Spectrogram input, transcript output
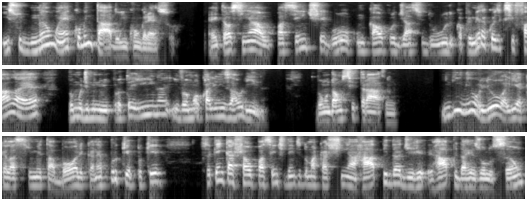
isso não é comentado em congresso. É, então, assim, ah, o paciente chegou com cálculo de ácido úrico, a primeira coisa que se fala é vamos diminuir proteína e vamos alcalinizar a urina, vamos dar um citrato. Ninguém nem olhou ali aquela síndrome metabólica, né? Por quê? Porque você quer encaixar o paciente dentro de uma caixinha rápida, de rápida resolução,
